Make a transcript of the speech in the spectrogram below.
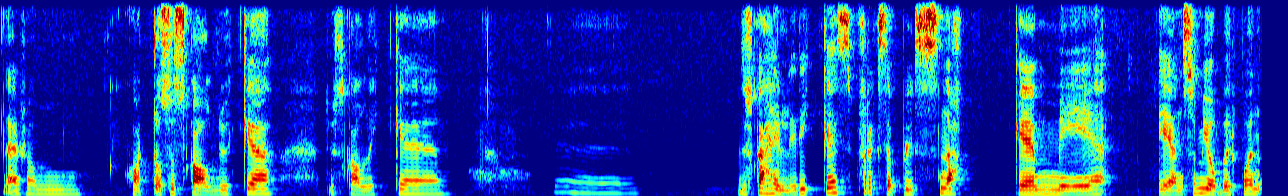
Det er sånn kort. Og så skal du ikke Du skal ikke eh, Du skal heller ikke f.eks. snakke med en som jobber på en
